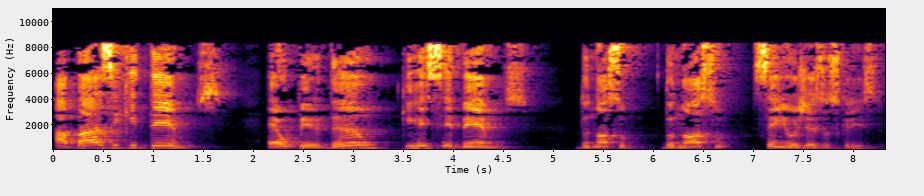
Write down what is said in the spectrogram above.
a base que temos é o perdão que recebemos do nosso, do nosso Senhor Jesus Cristo.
